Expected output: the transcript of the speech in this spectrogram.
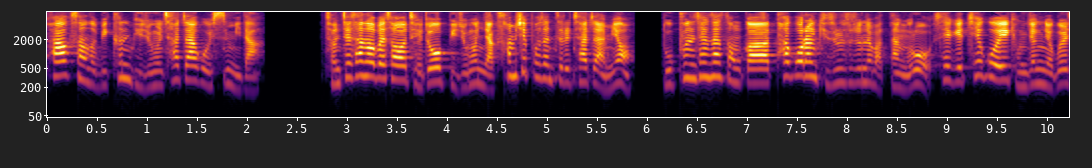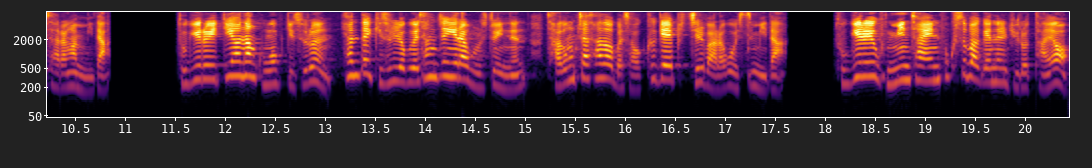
화학 산업이 큰 비중을 차지하고 있습니다. 전체 산업에서 제조업 비중은 약 30%를 차지하며 높은 생산성과 탁월한 기술 수준을 바탕으로 세계 최고의 경쟁력을 자랑합니다. 독일의 뛰어난 공업 기술은 현대 기술력의 상징이라 볼 수 있는 자동차 산업에서 크게 빛을 발하고 있습니다. 독일의 국민차인 폭스바겐을 비롯하여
